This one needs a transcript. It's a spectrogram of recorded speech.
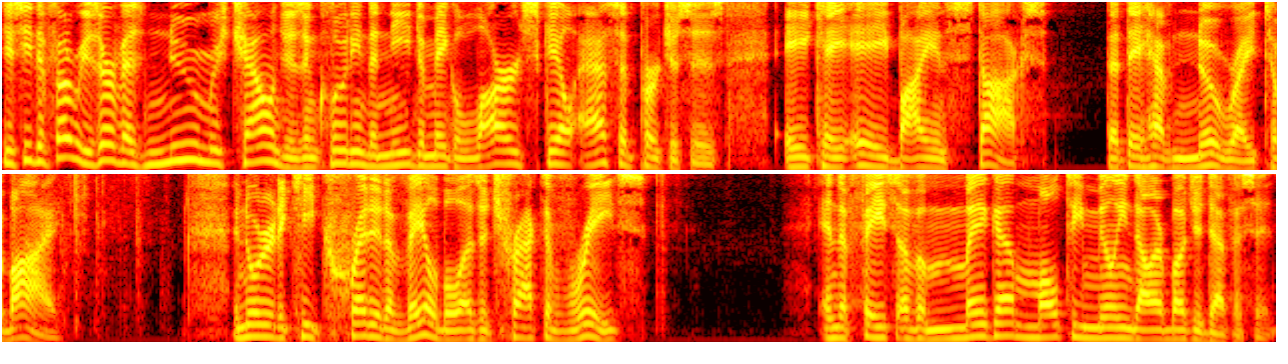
You see, the Federal Reserve has numerous challenges, including the need to make large scale asset purchases, aka buying stocks that they have no right to buy, in order to keep credit available as attractive rates in the face of a mega multi million dollar budget deficit.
